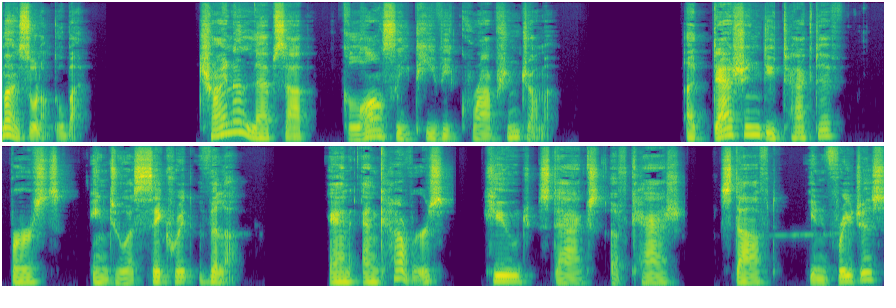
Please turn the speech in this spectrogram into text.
慢速朗读版。China laps up glossy TV corruption drama. A dashing detective bursts into a secret villa and uncovers huge stacks of cash stuffed in fridges,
